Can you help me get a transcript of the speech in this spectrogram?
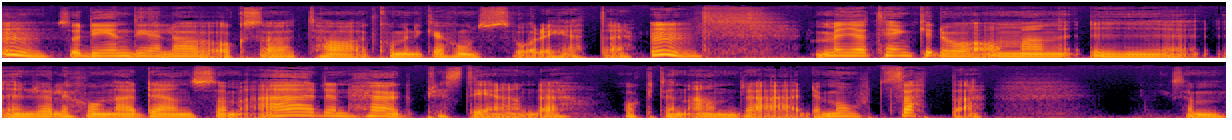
Mm. Så det är en del av också att ha kommunikationssvårigheter. Mm. Men jag tänker då om man i en relation är den som är den högpresterande och den andra är det motsatta. Liksom,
